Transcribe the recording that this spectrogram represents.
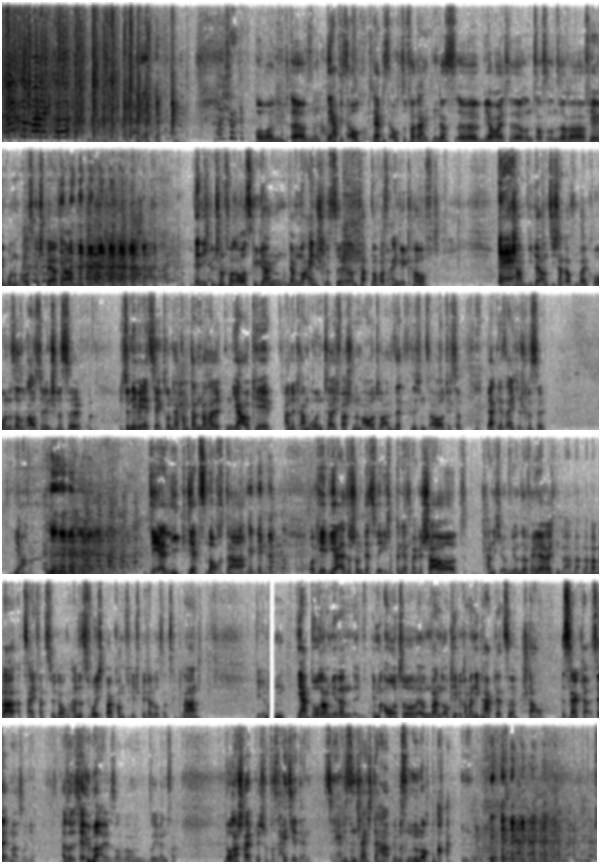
Und ähm, der habe ich es auch, der hab ich's auch zu verdanken, dass äh, wir heute uns aus unserer Ferienwohnung ausgesperrt haben. Denn ich bin schon vorausgegangen, wir haben nur einen Schlüssel und habe noch was eingekauft. Und kam wieder und sie stand auf dem Balkon und so, brauchst du den Schlüssel? Ich so, nee, wenn ihr jetzt direkt runterkommt, dann behalten. Ja, okay. Alle kamen runter, ich war schon im Auto, alle setzten sich ins Auto. Ich so, wer hat denn jetzt eigentlich den Schlüssel? Ja. Der liegt jetzt noch da. Okay, wir also schon deswegen, ich habe dann erstmal geschaut, kann ich irgendwie unsere Familie erreichen, bla bla bla bla bla, Zeitverzögerung, alles furchtbar, kommt viel später los als geplant. Wie immer. Ja, Dora mir dann im Auto irgendwann, okay, wir kommen an die Parkplätze, Stau. Ist ja klar, ist ja immer so hier. Also ist ja überall so, wenn man so Events hat. Dora schreibt mir schon, wo seid ihr denn? So, ja, wir sind gleich da, wir müssen nur noch parken.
